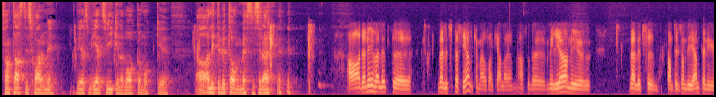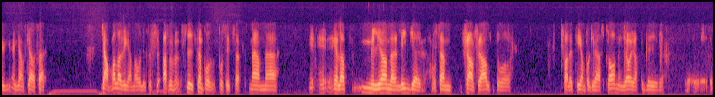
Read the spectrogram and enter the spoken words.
fantastiskt charmig. Dels med Edsviken där bakom och eh, Ja, lite betongmässigt sådär. Ja, den är ju väldigt, eh, väldigt speciell kan man i alla fall kalla den. Alltså det, miljön är ju väldigt fin. Samtidigt som det egentligen är en ganska så här, gammal arena och lite alltså, sliten på, på sitt sätt. Men eh, hela miljön där den ligger och sen framför allt då kvaliteten på gräsplanen gör ju att det blir eh,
